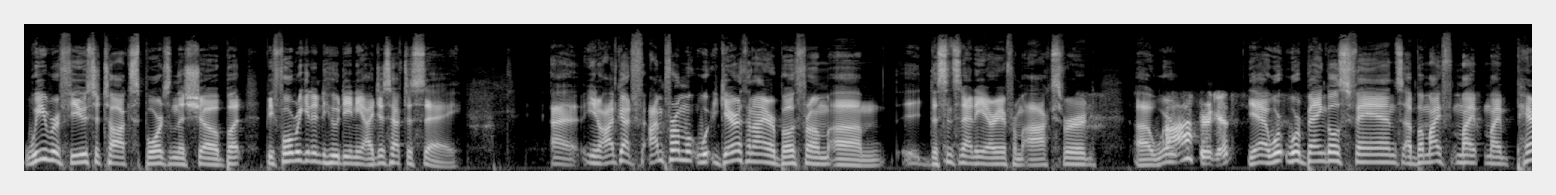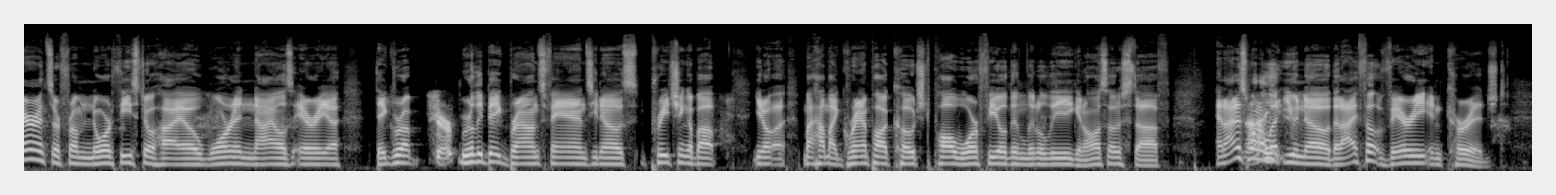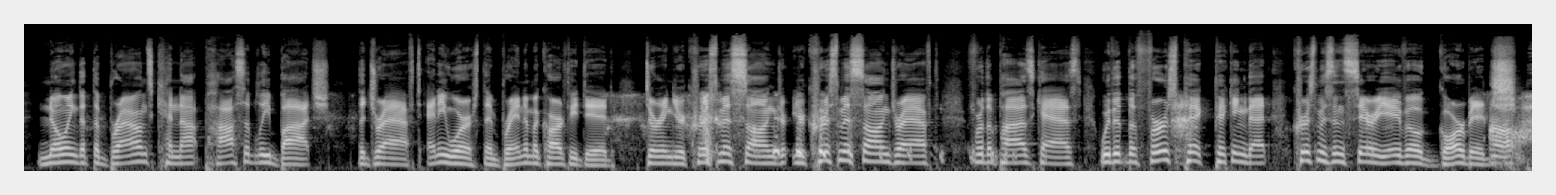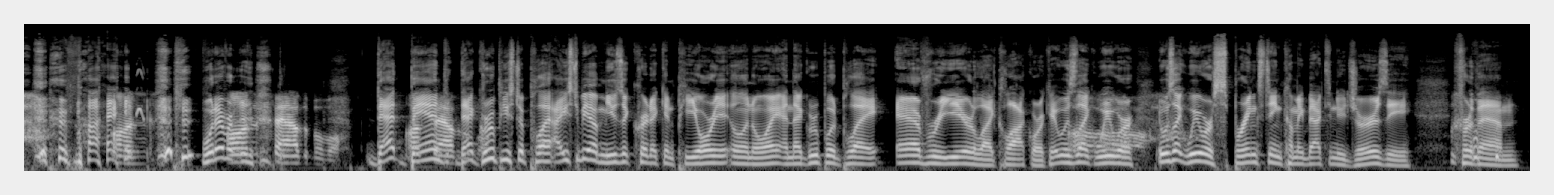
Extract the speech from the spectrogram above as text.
We refuse to talk sports in this show, but before we get into Houdini, I just have to say, uh, you know, I've got, I'm from, Gareth and I are both from um, the Cincinnati area, from Oxford. Uh, we're, ah, very good. Yeah, we're, we're Bengals fans, uh, but my, my my parents are from Northeast Ohio, Warren, Niles area. They grew up Sure. really big Browns fans, you know, preaching about, you know, uh, my, how my grandpa coached Paul Warfield in Little League and all this other stuff. And I just want to let you know that I felt very encouraged knowing that the Browns cannot possibly botch the draft any worse than Brandon McCarthy did during your Christmas song your Christmas song draft for the podcast with it the first pick picking that Christmas in Sarajevo garbage oh, by Un- whatever Unfathomable. that band, that group used to play. I used to be a music critic in Peoria, Illinois, and that group would play every year like clockwork. It was like we were, it was like we were Springsteen coming back to New Jersey for them.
